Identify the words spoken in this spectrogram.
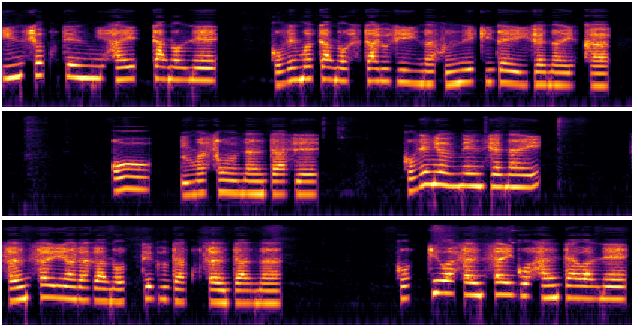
飲食店に入ったのね。これまたノスタルジーな雰囲気でいいじゃないか。おお、うまそうなんだぜ。これ乳麺じゃない？山菜やらが乗って具沢山だな。こっちは山菜ご飯だわね。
